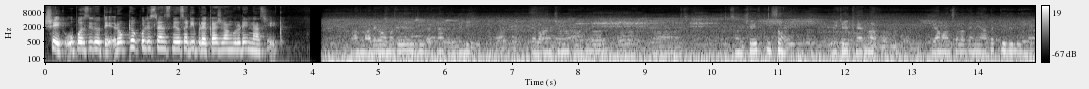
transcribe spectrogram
शेख उपस्थित होते. रोखोक पोलीस टाइम्स न्यूजसाठी प्रकाश गांगुर्डे नाशिक. आज मालेगावमध्ये जी घटना घडलेली त्या लहान चिमुकलीवर संशयित इसम विजय खैरनार या माणसाला त्याने अटक केलेली आहे.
